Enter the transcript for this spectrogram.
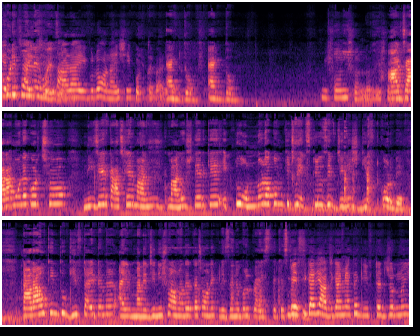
যেতে চাইছে তারা এগুলো অনায়াসেই পড়তে পারে একদম একদম। ভীষণ সুন্দর আর যারা মনে করছ নিজের কাছের মানুষদেরকে একটু অন্যরকম কিছু এক্সক্লুসিভ জিনিস গিফট করবে তারাও কিন্তু গিফট আইটেমের মানে জিনিসও আমাদের কাছে অনেক রিজনেবল প্রাইস থেকে। বেসিক্যালি আজকে আমি একটা গিফটের জন্যই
